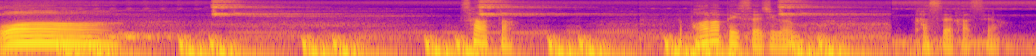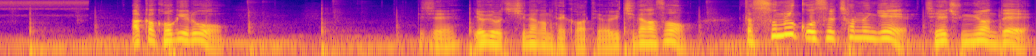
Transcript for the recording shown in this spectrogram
와. 살았다. 바로 앞에 있어요, 지금. 갔어요, 갔어요. 아까 거기로 이제 여기로 지나가면 될 것 같아요. 여기 지나가서 일단 숨을 곳을 찾는 게 제일 중요한데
